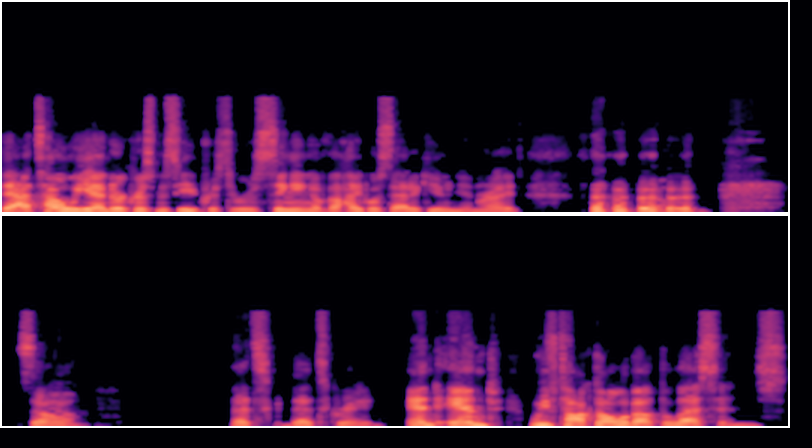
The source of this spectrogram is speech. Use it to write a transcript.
That's how we end our Christmas Eve, Christopher, singing of the hypostatic union, right? Yeah. so yeah. that's that's great. And and we've talked all about the lessons.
